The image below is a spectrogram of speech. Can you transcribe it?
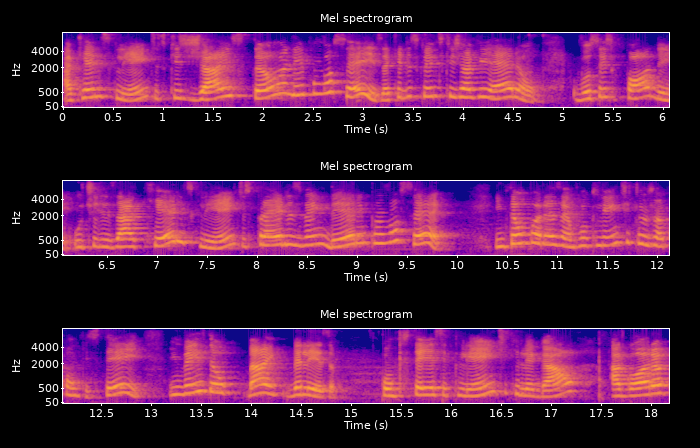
aqueles clientes que já estão ali com vocês, aqueles clientes que já vieram. Vocês podem utilizar aqueles clientes para eles venderem por você. Então, por exemplo, o cliente que eu já conquistei, em vez de eu, ai, beleza, conquistei esse cliente, que legal, agora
